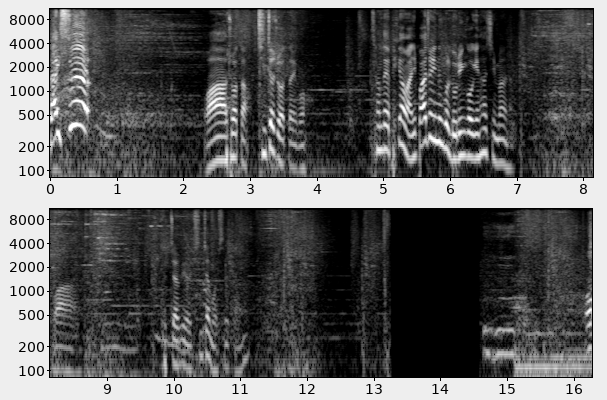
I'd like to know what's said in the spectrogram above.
nice! 와 좋았다. 진짜 좋았다 이거. 상대가 피가 많이 빠져 있는 걸 노린 거긴 하지만. 와. good job이요. 진짜 멋있었다. 어?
